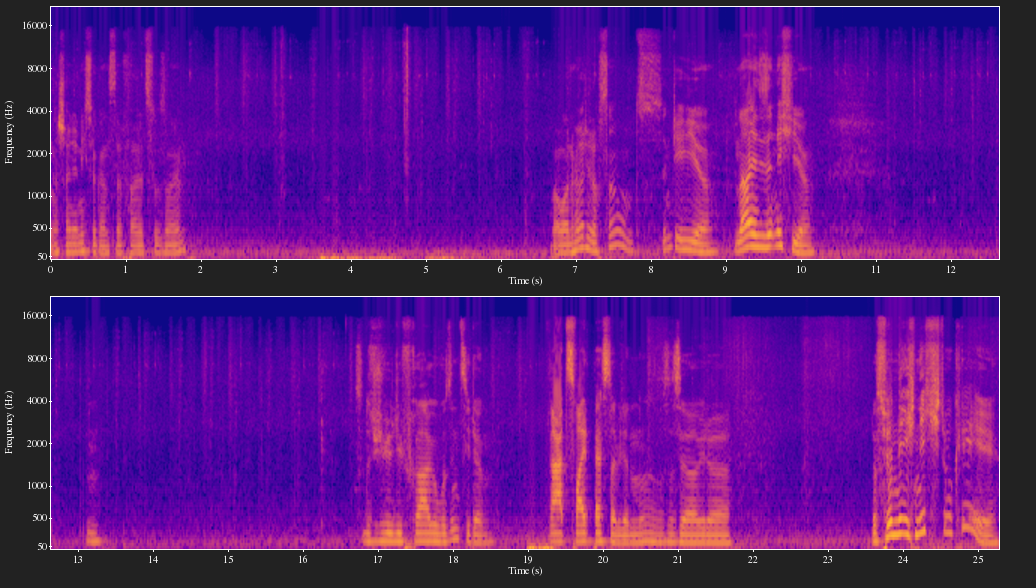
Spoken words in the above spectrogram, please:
Das scheint ja nicht so ganz der Fall zu sein. Aber man hört hier doch Sounds. Sind die hier? Nein, sie sind nicht hier. Hm. Das ist natürlich wieder die Frage, wo sind sie denn? Ah, zweitbester wieder, ne? Das ist ja wieder... Das finde ich nicht okay.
